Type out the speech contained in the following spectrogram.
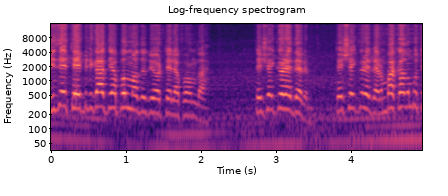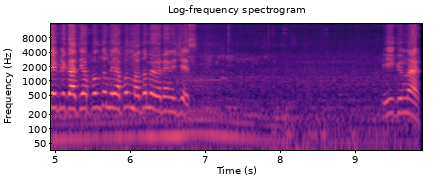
bize tebligat yapılmadı diyor telefonda. Teşekkür ederim. Teşekkür ederim. Bakalım bu tebligat yapıldı mı yapılmadı mı öğreneceğiz. İyi günler.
